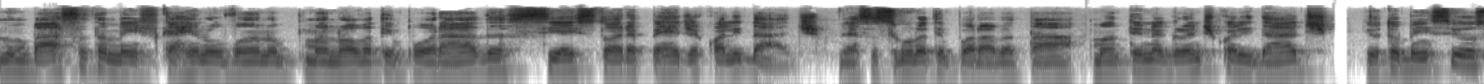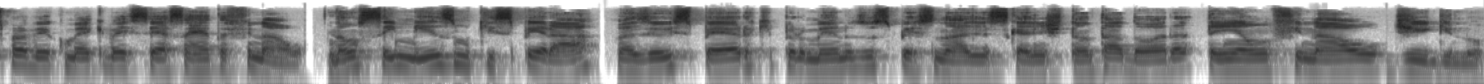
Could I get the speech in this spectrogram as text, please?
Não basta também ficar renovando uma nova temporada se a história perde a qualidade. Nessa segunda temporada tá mantendo a grande qualidade eu tô bem ansioso para ver como é que vai ser essa reta final. Não sei mesmo o que esperar, mas eu espero que pelo menos os personagens que a gente tanto adora tenham um final digno.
